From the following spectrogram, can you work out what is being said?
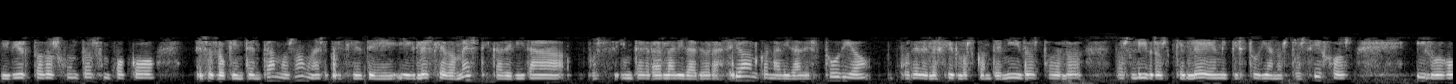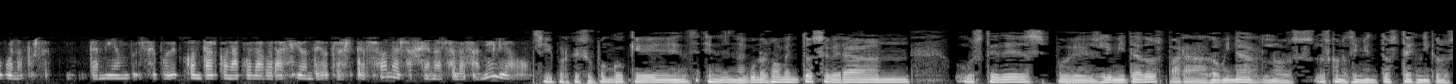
vivir todos juntos un poco, eso es lo que intentamos, ¿no? Una especie de iglesia doméstica, de vida, pues integrar la vida de oración con la vida de estudio, poder elegir los contenidos, todos los, los libros que leen y que estudian nuestros hijos y luego, bueno, pues también se puede contar con la colaboración de otras personas ajenas a la familia. Sí, porque supongo que en, algunos momentos se verán ustedes pues limitados para dominar los, los conocimientos técnicos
